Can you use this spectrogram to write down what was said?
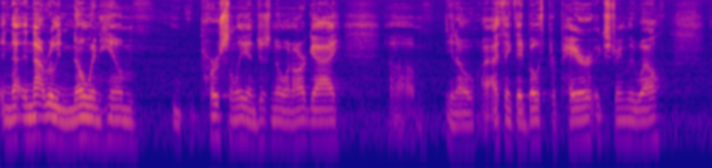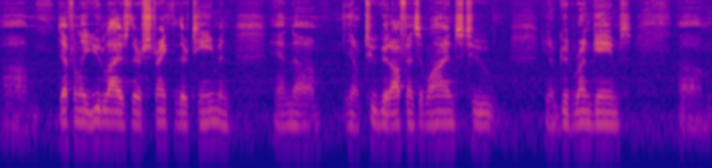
and not, and not, really knowing him personally, and just knowing our guy. Um, you know, I, I, think they both prepare extremely well. Um, definitely utilize their strength of their team and and um, you know, two good offensive lines, two, you know, good run games. Um,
